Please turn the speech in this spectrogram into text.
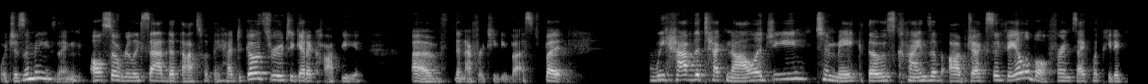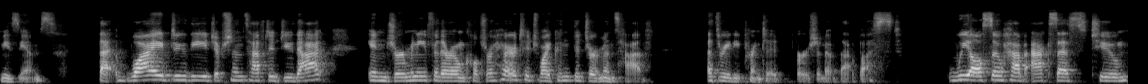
which is amazing. Also, really sad that that's what they had to go through to get a copy of the Nefertiti bust. But we have the technology to make those kinds of objects available for encyclopedic museums. That why do the Egyptians have to do that in Germany for their own cultural heritage? Why couldn't the Germans have a 3D printed version of that bust? We also have access to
